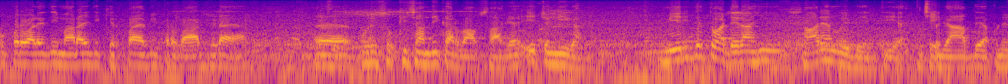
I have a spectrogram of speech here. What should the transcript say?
ਉੱਪਰ ਵਾਲੇ ਦੀ ਮਹਾਰਾਜ ਦੀ ਕਿਰਪਾ ਹੈ ਵੀ ਪਰਿਵਾਰ ਜਿਹੜਾ ਆ ਪੂਰੀ ਸੁੱਖੀ ਸ਼ਾਂਦੀ ਘਰ ਵਾਪਸ ਆ ਗਿਆ। ਇਹ ਚੰਗੀ ਗੱਲ ਹੈ। ਮੇਰੀ ਤੇ ਤੁਹਾਡੇ ਰਾਹੀਂ ਸਾਰਿਆਂ ਨੂੰ ਇਹ ਬੇਨਤੀ ਹੈ ਜੀ। ਪੰਜਾਬ ਦੇ ਆਪਣੇ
